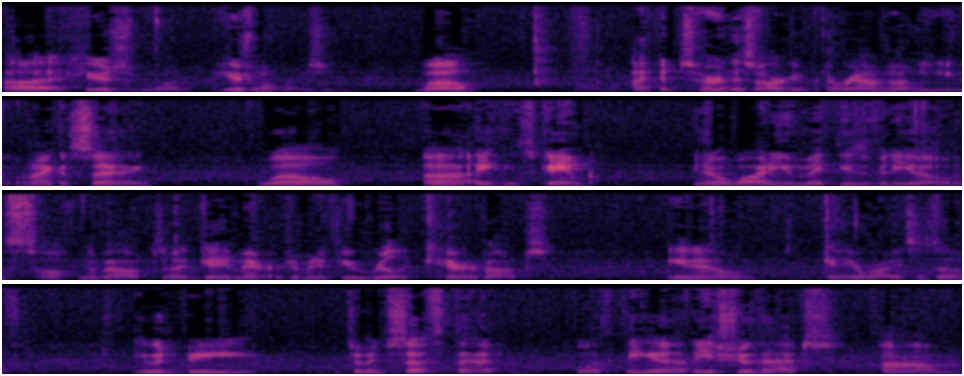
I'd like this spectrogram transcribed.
Uh, here's one. Here's one reason. Well, I could turn this argument around on you, and I could say, well, uh, atheist gamer, you know, why do you make these videos talking about uh, gay marriage? I mean, if you really cared about, you know, gay rights and stuff, you would be doing stuff that with the uh, the issue that um,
